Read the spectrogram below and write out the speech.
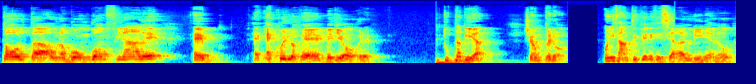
tolta una buon, un buon finale, è, è- è quello che è mediocre. Tuttavia, c'è un però. Ogni tanto i pianeti si allineano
